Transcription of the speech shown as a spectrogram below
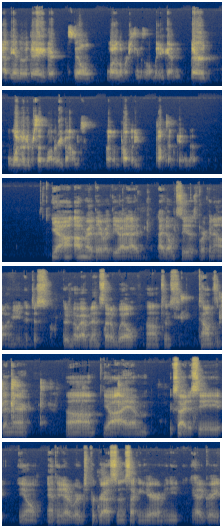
at the end of the day, they're still one of the worst teams in the league, and they're 100% lottery bound. Um, probably top 10 candidate. Yeah, I'm right there with you. I, I, I don't see this working out. I mean, it just there's no evidence that it will um, since Towns has been there. Um, yeah, I am excited to see you know Anthony Edwards progress in the second year. I mean, he, he had a great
